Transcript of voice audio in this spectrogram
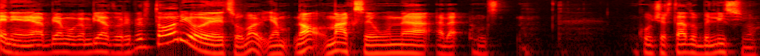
Bene, abbiamo cambiato repertorio e insomma, vediamo- no, Max è un, eh, un, un concertato bellissimo.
